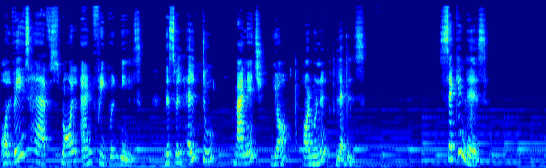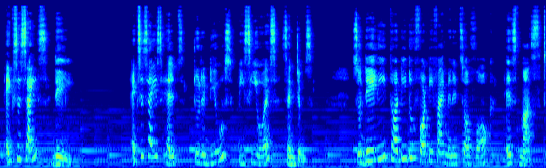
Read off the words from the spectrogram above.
Always have small and frequent meals. This will help to manage your hormonal levels. Second is exercise daily. Exercise helps to reduce PCOS symptoms. So daily 30 to 45 minutes of walk is must.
